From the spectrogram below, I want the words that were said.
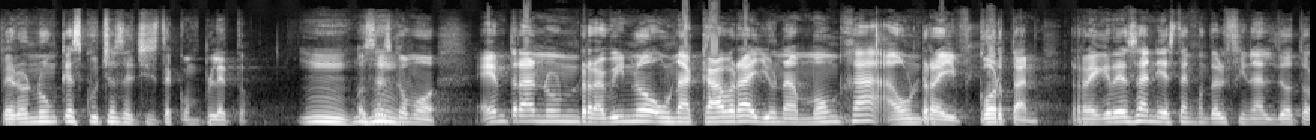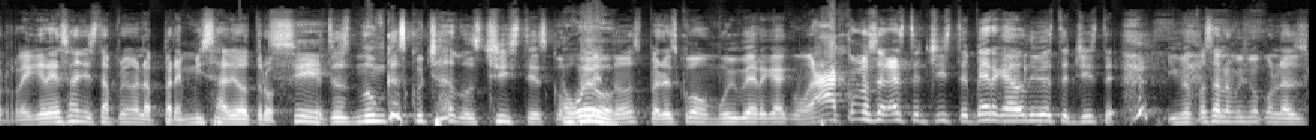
pero nunca escuchas el chiste completo. Mm, O sea, es ujú. como entran un rabino, una cabra y una monja a un rave, cortan, regresan y están contando el final de otro, regresan y están poniendo la premisa de otro. Sí. Entonces nunca escuchas los chistes completos, pero es como muy verga, como, ah, ¿cómo será este chiste? Verga, ¿dónde vive este chiste? Y me pasa lo mismo con las,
